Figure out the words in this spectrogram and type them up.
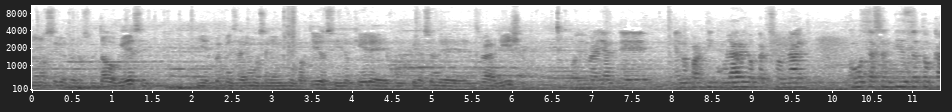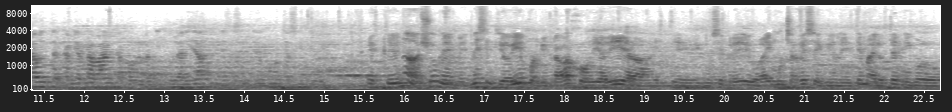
No nos sirve otro resultado que ese. Y después pensaremos en el último partido si lo quiere con la aspiración de entrar a la liguilla. Oye, Brian, eh, en lo particular, en lo personal, ¿cómo te has sentido? ¿Te ha tocado intercambiar la banca por la titularidad? Este, yo me, he sentido bien porque trabajo día a día, este, como siempre digo, hay muchas veces que en el tema de los técnicos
